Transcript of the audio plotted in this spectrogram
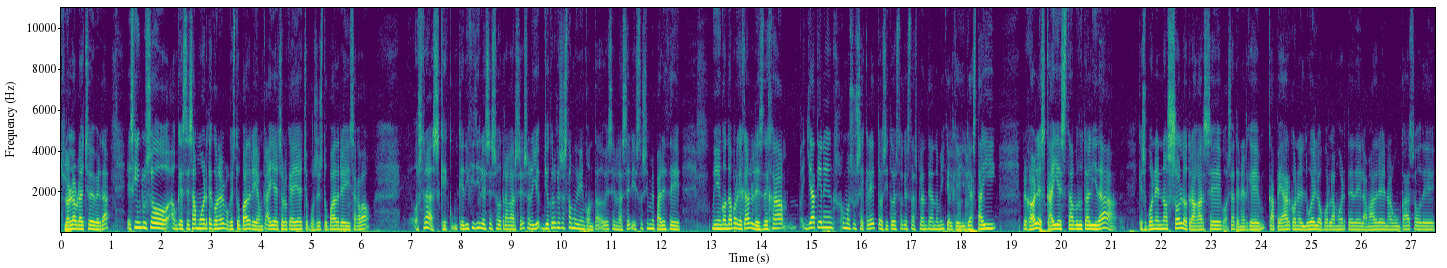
Sí. No lo habrá hecho de verdad. Es que incluso, aunque estés a muerte con él, porque es tu padre, y aunque haya hecho lo que haya hecho, pues es tu padre y se ha acabado. Ostras, qué, qué difícil es eso, tragarse eso. Yo, yo creo que eso está muy bien contado, ¿ves? En la serie. Esto sí me parece muy bien contado porque, claro, les deja. Ya tienen como sus secretos y todo esto que estás planteando, Miquel, que ya está ahí. Pero, claro, les cae esta brutalidad que supone no solo tragarse, o sea, tener que capear con el duelo por la muerte de la madre en algún caso, de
